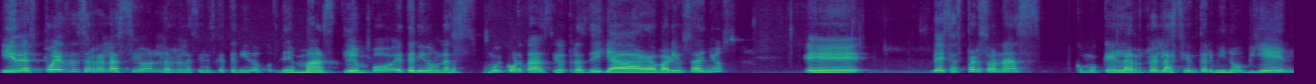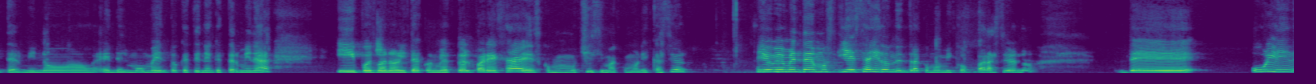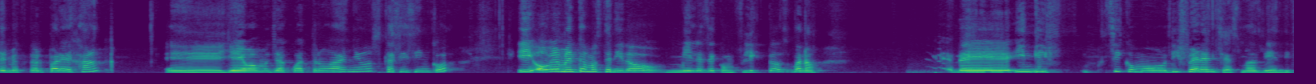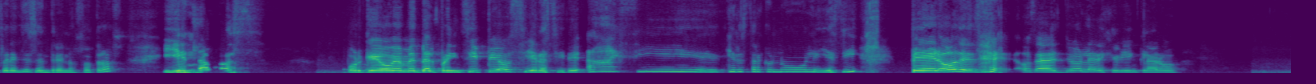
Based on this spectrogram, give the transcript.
Y después de esa relación, las relaciones que he tenido de más tiempo, he tenido unas muy cortas y otras de ya varios años, eh, de esas personas como que la relación terminó bien, terminó en el momento que tenía que terminar. Y pues bueno, ahorita con mi actual pareja es como muchísima comunicación. Y obviamente hemos, y es ahí donde entra como mi comparación, ¿no? De Uli, de mi actual pareja, eh, llevamos ya cuatro años, casi cinco, y obviamente hemos tenido miles de conflictos, bueno, de sí, como diferencias, más bien, diferencias entre nosotros y etapas. Porque obviamente al principio sí era así de, ay, sí, quiero estar con Uli y así, pero desde, o sea, yo le dejé bien claro,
